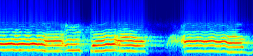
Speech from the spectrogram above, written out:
أولئك أصحاب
